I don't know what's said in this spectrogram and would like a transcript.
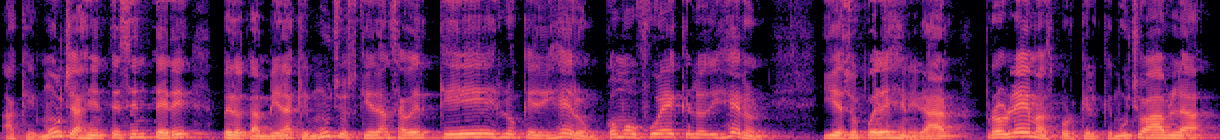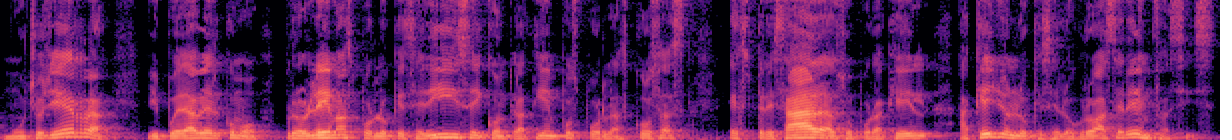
a que mucha gente se entere, pero también a que muchos quieran saber qué es lo que dijeron, cómo fue que lo dijeron. Y eso puede generar problemas, porque el que mucho habla, mucho yerra. Y puede haber como problemas por lo que se dice y contratiempos por las cosas expresadas o por aquel, aquello en lo que se logró hacer énfasis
